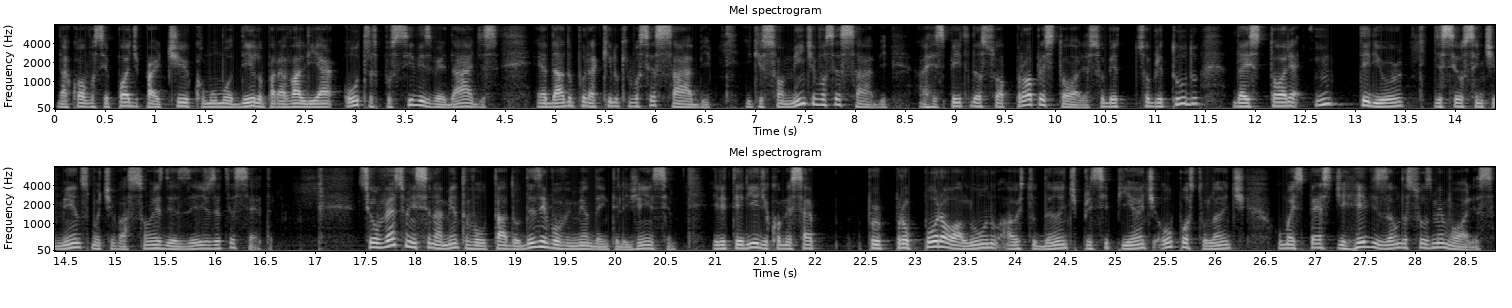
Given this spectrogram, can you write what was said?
da qual você pode partir como modelo para avaliar outras possíveis verdades, é dado por aquilo que você sabe, e que somente você sabe, a respeito da sua própria história, sobre, sobretudo da história interior de seus sentimentos, motivações, desejos, etc. Se houvesse um ensinamento voltado ao desenvolvimento da inteligência, ele teria de começar por propor ao aluno, ao estudante, principiante ou postulante uma espécie de revisão das suas memórias,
